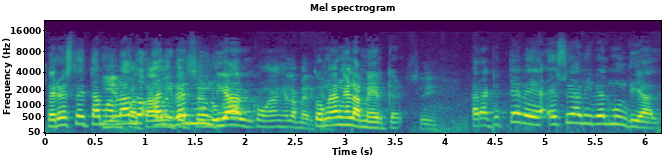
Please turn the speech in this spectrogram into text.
Pero esto estamos hablando a nivel mundial. Con Angela Merkel. Con Angela Merkel. Sí. Para que usted vea, eso es a nivel mundial.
